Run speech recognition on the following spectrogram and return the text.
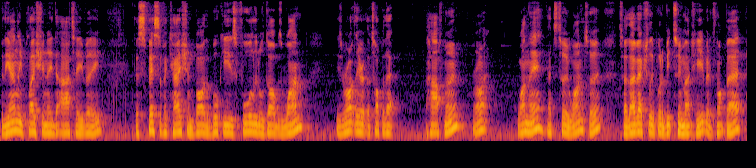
but the only place you need the RTV, the specification by the book is four little dobs. One is right there at the top of that half moon, right? One there, that's two, one, two. So they've actually put a bit too much here, but it's not bad.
